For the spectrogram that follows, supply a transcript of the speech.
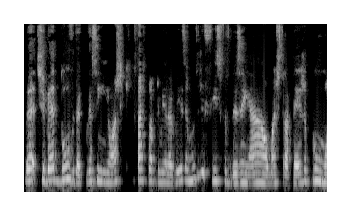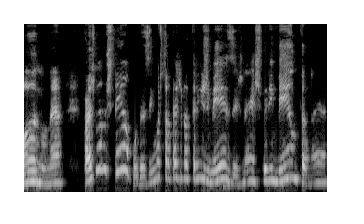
né, tiver dúvida, porque assim, eu acho que faz pela primeira vez é muito difícil desenhar uma estratégia para um ano, né? Faz menos tempo, desenha uma estratégia para três meses, né? Experimenta, né?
